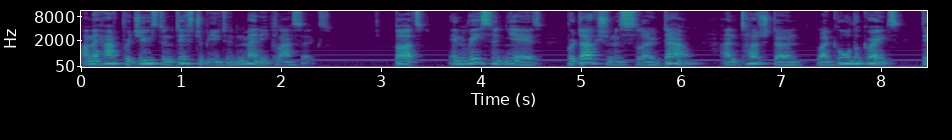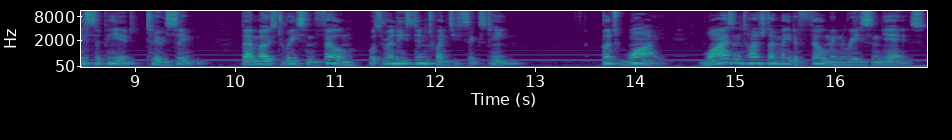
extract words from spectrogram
and they have produced and distributed many classics. But, in recent years, production has slowed down, and Touchstone, like all the greats, disappeared too soon. Their most recent film was released in 2016. But why? Why hasn't Touchstone made a film in recent years?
